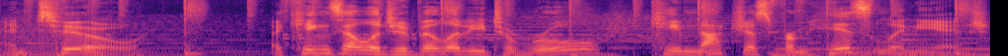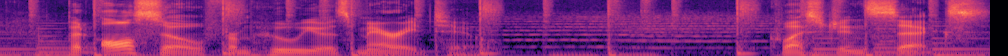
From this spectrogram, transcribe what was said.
And two, a king's eligibility to rule came not just from his lineage, but also from who he was married to. Question 6.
